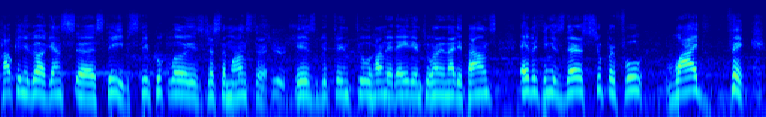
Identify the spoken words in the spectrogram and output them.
how can you go against uh, Steve? Steve Kuclo is just a monster. He's between 280 and 290 pounds. Everything is there, super full, wide, thick,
